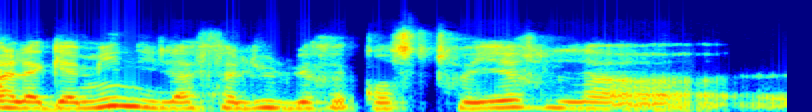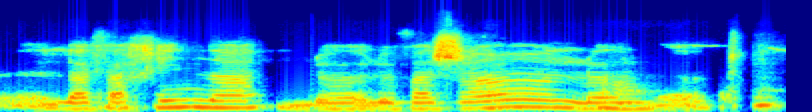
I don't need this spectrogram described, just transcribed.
à la gamine, il a fallu lui reconstruire la, la varine, le, vagin, le, tout.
